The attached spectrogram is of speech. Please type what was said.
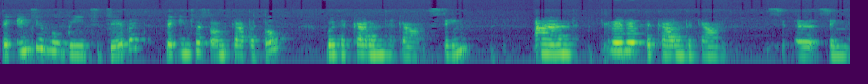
the entry will be to debit the interest on capital with the current account SING and credit the current account uh, SING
